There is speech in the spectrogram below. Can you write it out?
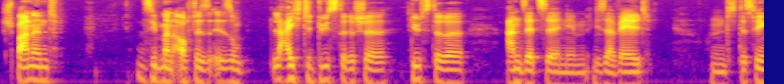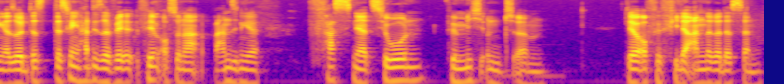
spannend, sieht man auch das, so leichte düsterische, düstere Ansätze in, dem, in dieser Welt. Und deswegen, also das, deswegen hat dieser Film auch so eine wahnsinnige Faszination für mich und ähm, ich glaube auch für viele andere, dass dann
